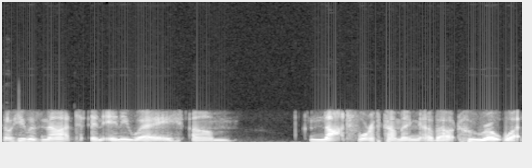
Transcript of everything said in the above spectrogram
So he was not in any way um not forthcoming about who wrote what.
